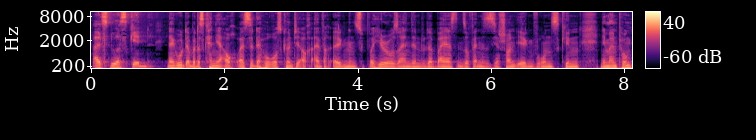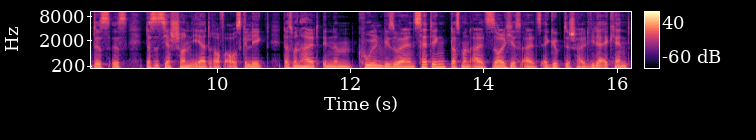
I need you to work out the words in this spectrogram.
als nur Skin. Na gut, aber das kann ja auch, weißt du, der Horus könnte ja auch einfach irgendein Superhero sein, den du dabei hast. Insofern ist es ja schon irgendwo ein Skin. Nee, mein Punkt ist, ist, das ist ja schon eher drauf ausgelegt, dass man halt in einem coolen visuellen Setting, dass man als solches, als ägyptisch halt wiedererkennt,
